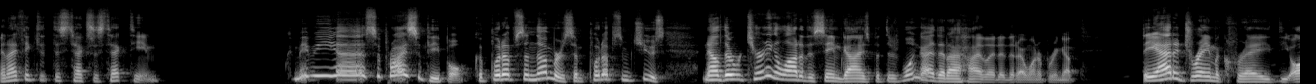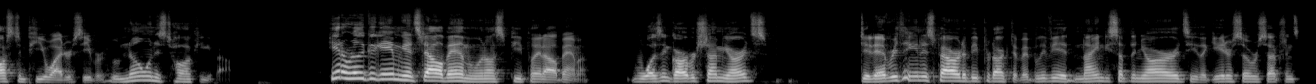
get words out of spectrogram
And I think that this Texas Tech team could maybe uh, surprise some people, could put up some numbers and put up some juice. Now, they're returning a lot of the same guys, but there's one guy that I highlighted that I want to bring up. They added Drae McCray, the Austin Peay wide receiver, who no one is talking about. He had a really good game against Alabama when Austin Peay played Alabama. Wasn't garbage time yards. Did everything in his power to be productive. I believe he had 90 something yards. He had like eight or so receptions.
